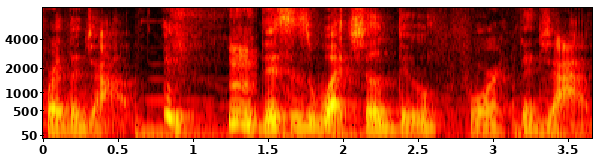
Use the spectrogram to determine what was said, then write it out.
for the job. this is what you'll do for the job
